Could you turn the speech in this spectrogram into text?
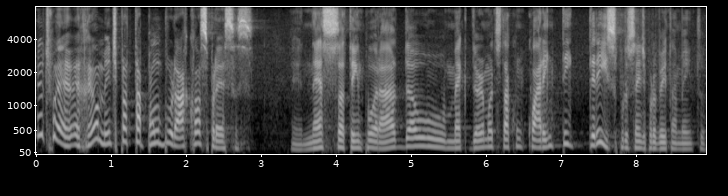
É, tipo, é, é realmente para tapar um buraco às pressas. É, nessa temporada, o McDermott está com 43% de aproveitamento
